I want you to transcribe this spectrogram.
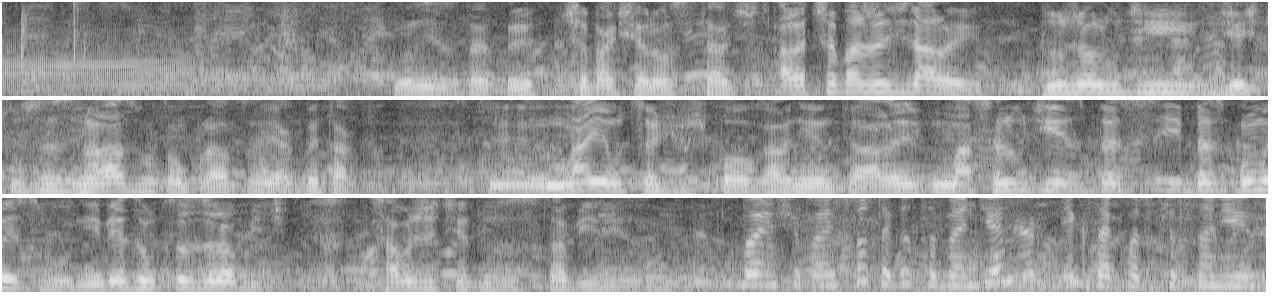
współpracę. No niestety, trzeba się rozstać, ale trzeba żyć dalej. Dużo ludzi gdzieś tu znalazło tą pracę, jakby tak y, mają coś już poogarnięte, ale masa ludzi jest bez, bez pomysłu, nie wiedzą co zrobić. Całe życie tu zostawili. Boją się Państwo tego, co będzie? Jak zakład przestanie już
